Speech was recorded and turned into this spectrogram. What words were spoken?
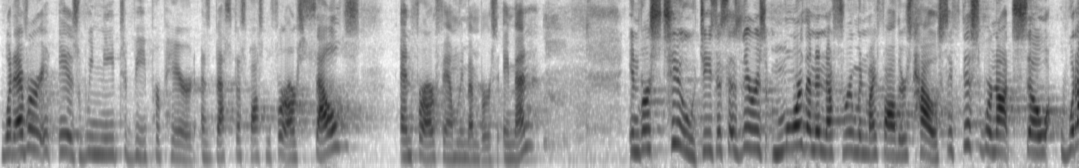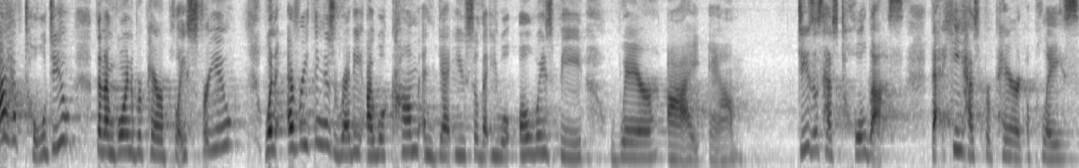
whatever it is, we need to be prepared as best as possible for ourselves and for our family members. Amen? In verse 2, Jesus says, There is more than enough room in my Father's house. If this were not so, would I have told you that I'm going to prepare a place for you? When everything is ready, I will come and get you so that you will always be where I am. Jesus has told us that He has prepared a place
